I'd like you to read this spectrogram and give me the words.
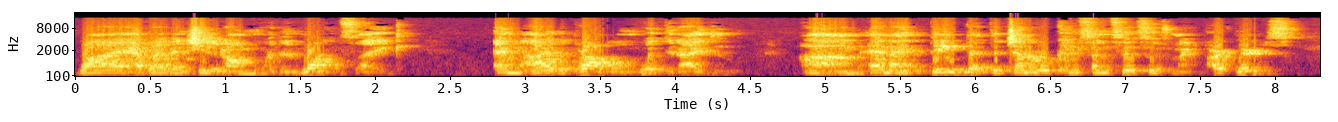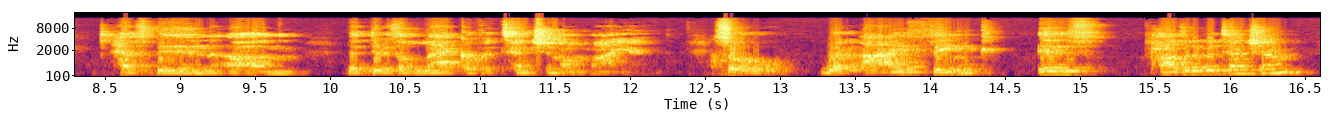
why have I been cheated on more than once? Like, am I the problem? What did I do? Um, and I think that the general consensus with my partners has been um, that there's a lack of attention on my end. So what I think is positive attention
